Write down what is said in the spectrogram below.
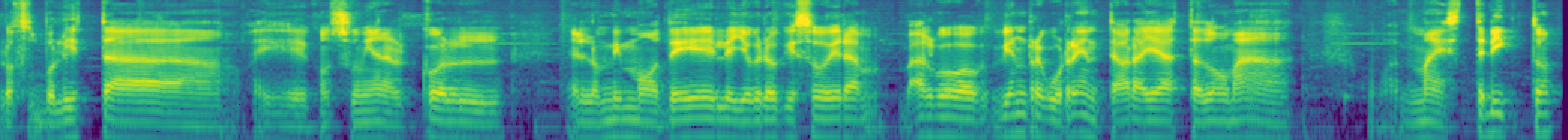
Los futbolistas eh, consumían alcohol en los mismos hoteles. Yo creo que eso era algo bien recurrente. Ahora ya está todo más, más estricto.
